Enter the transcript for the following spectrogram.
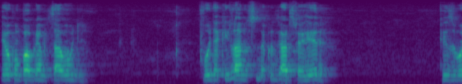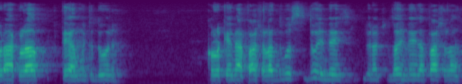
Eu com problema de saúde. Fui daqui lá no, na Cruzada dos Ferreira. Fiz o buraco lá, terra muito dura. Coloquei minha faixa lá duas, dois meses, durante dois meses a faixa lá.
